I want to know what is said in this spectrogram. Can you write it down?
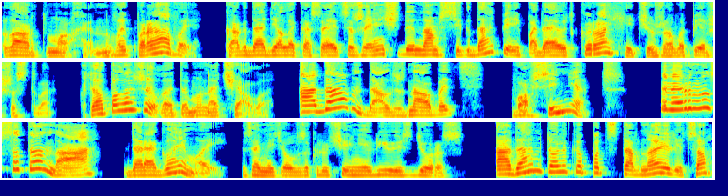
Лорд Мохан, вы правы. Когда дело касается женщины, нам всегда перепадают крохи чужого пиршества. Кто положил этому начало? Адам, должно быть. Вовсе нет. Верно, сатана. Дорогой мой, — заметил в заключение Льюис Дюрос, — Адам только подставное лицо.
